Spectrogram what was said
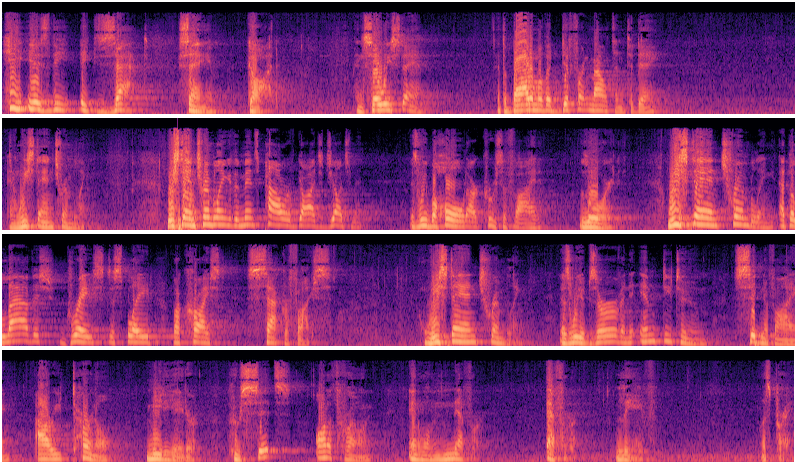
He is the exact same God. And so we stand at the bottom of a different mountain today. And we stand trembling. We stand trembling at the immense power of God's judgment as we behold our crucified Lord. We stand trembling at the lavish grace displayed by Christ's sacrifice. We stand trembling as we observe an empty tomb signifying our eternal mediator who sits on a throne and will never, ever leave. Let's pray.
